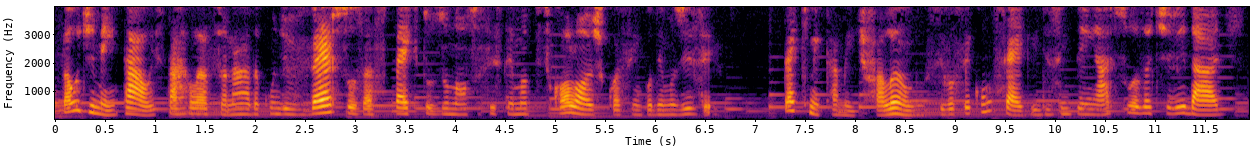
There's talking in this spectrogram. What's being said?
Saúde mental está relacionada com diversos aspectos do nosso sistema psicológico, assim podemos dizer. Tecnicamente falando, se você consegue desempenhar suas atividades,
